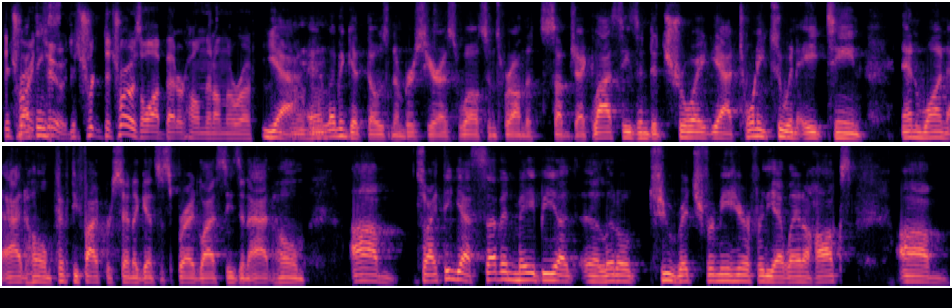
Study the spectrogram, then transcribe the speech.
Detroit too. Detroit, Detroit, was a lot better home than on the road. Yeah, mm-hmm. and let me get those numbers here as well since we're on the subject. Last season, Detroit, yeah, 22 and 18 and one at home, 55% against the spread last season at home. Um, so I think yeah, seven may be a, a, little too rich for me here for the Atlanta Hawks. Um,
